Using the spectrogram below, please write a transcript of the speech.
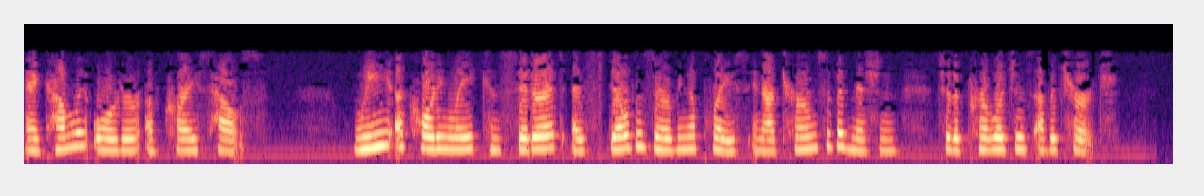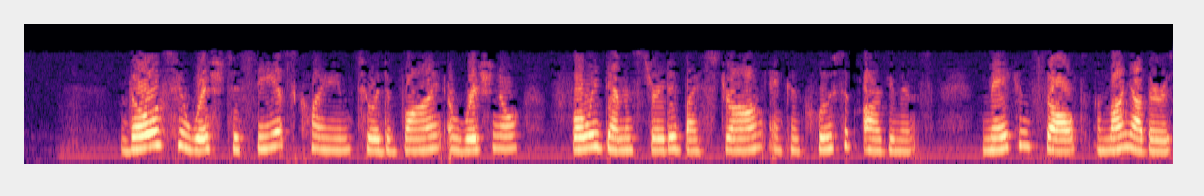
and comely order of Christ's house. We accordingly consider it as still deserving a place in our terms of admission to the privileges of the Church. Those who wish to see its claim to a divine original fully demonstrated by strong and conclusive arguments, may consult, among others,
